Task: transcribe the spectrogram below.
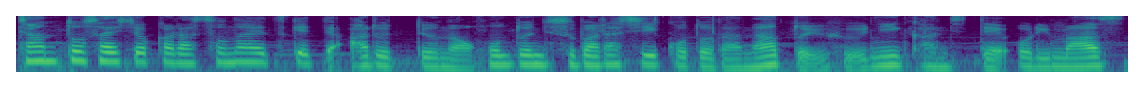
ちゃんと最初から備え付けてあるっていうのは本当に素晴らしいことだなというふうに感じております。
